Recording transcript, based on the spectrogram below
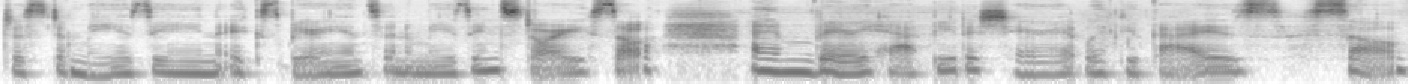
just amazing experience and amazing story so i'm very happy to share it with you guys so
